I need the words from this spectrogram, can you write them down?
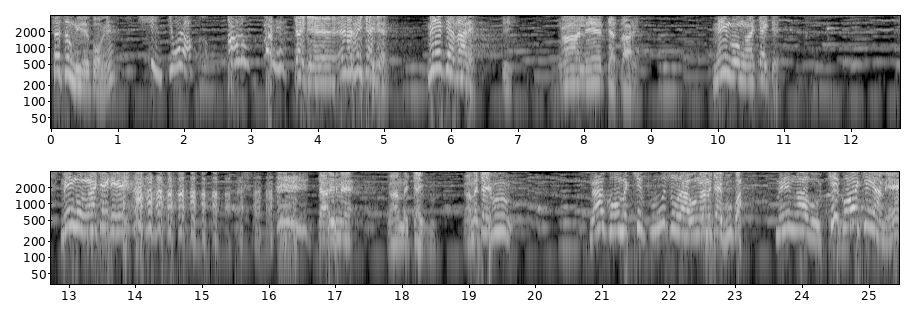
ဆက်ဆုပ်နေတယ်ပေါ့ယင်ရှင်ပြောတာအားလုံးမှန်တယ်ကြိုက်တယ်အဲ့ဒါသိကြိုက်တယ်မင်းပြတ်သားတယ်အေးငါလည်းပြတ်သားတယ်မင်းကိုငါကြိုက်တယ် မင်းကိုငါကြိုက်တယ်ဒါပေမဲ့ငါမကြိုက်ဘူးငါမကြိုက်ဘူးငါကိုမချစ်ဘူးဆိုတာကိုငါမကြိုက်ဘူးကွာမင်းငါကိုချစ်ကိုချစ်ရမယ်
